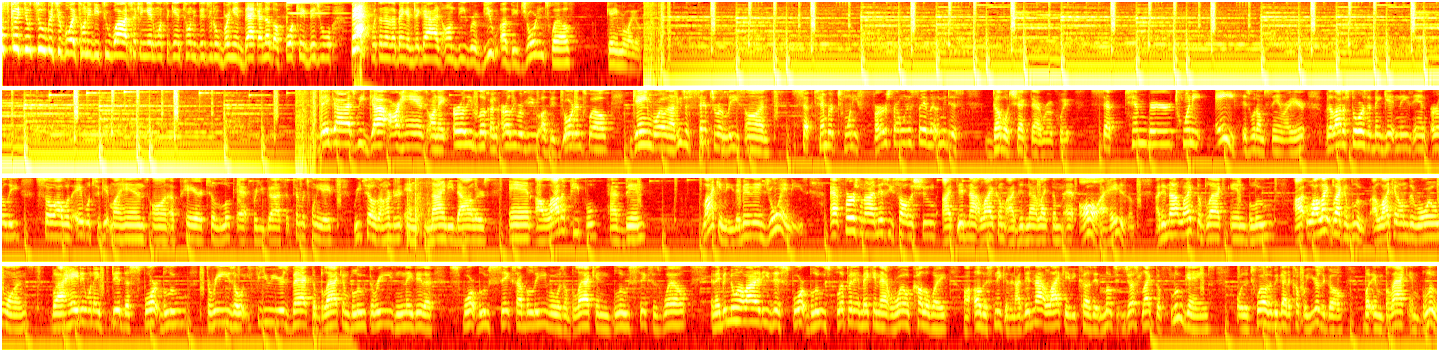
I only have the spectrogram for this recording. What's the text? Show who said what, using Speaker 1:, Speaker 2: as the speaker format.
Speaker 1: What's good, YouTube? It's your boy Tony D2 Wild checking in once again. Tony Digital bringing back another 4K visual, back with another banger today, guys, on the review of the Jordan 12 Game Royal. Guys, we got our hands on an early look, an early review of the Jordan 12 Game Royal. Now, these are set to release on September 21st, I want to say. Let, let me just double check that real quick. September 28th is what I'm seeing right here. But a lot of stores have been getting these in early, so I was able to get my hands on a pair to look at for you guys. September 28th, retails $190, and a lot of people have been liking these. They've been enjoying these. At first, when I initially saw the shoe, I did not like them. I did not like them at all. I hated them. I did not like the black and blue. I, well, I like black and blue. I like it on the Royal ones, but I hated when they did the sport blue threes or a few years back, the black and blue threes, and they did a sport blue six, I believe. It was a black and blue six as well. And they've been doing a lot of these as sport blues, flipping it, making that royal colorway on other sneakers. And I did not like it because it looked just like the flu games or the 12s that we got a couple years ago, but in black and blue.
